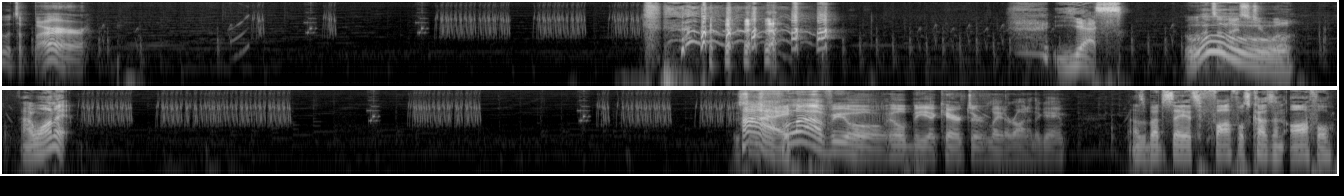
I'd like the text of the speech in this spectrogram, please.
Ooh, it's a burr. Yes. Ooh, that's a nice jewel. I want it. This Hi. is Flavio. He'll be a character later on in the game. I was about to say it's Fawful's cousin, Awful.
